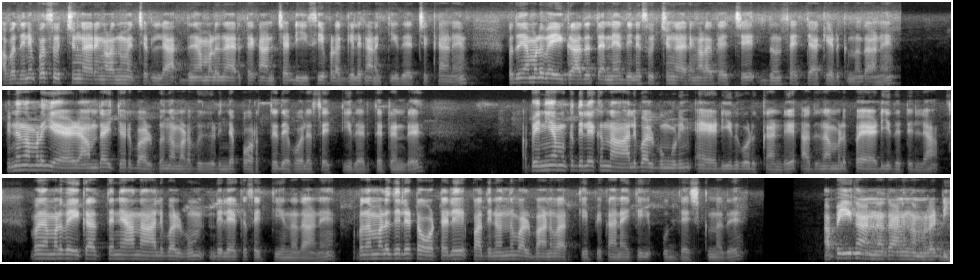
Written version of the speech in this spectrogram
അപ്പോൾ ഇതിനിപ്പോൾ സ്വിച്ചും കാര്യങ്ങളൊന്നും വെച്ചിട്ടില്ല. ഇത് നമ്മൾ നേരത്തെ കാണിച്ച ഡി സി പ്ലഗിൽ കണക്ട് ചെയ്ത് വെച്ചിട്ടാണ് അപ്പോൾ ഇത് നമ്മൾ വൈകാതെ തന്നെ ഇതിന് സ്വിച്ചും കാര്യങ്ങളൊക്കെ വെച്ച് ഇതും സെറ്റാക്കി എടുക്കുന്നതാണ്. പിന്നെ നമ്മൾ ഏഴാമതായിട്ട് ഒരു ബൾബ് നമ്മുടെ വീടിന്റെ പുറത്ത് ഇതേപോലെ സെറ്റ് ചെയ്തെടുത്തിട്ടുണ്ട്. അപ്പോൾ ഇനി നമുക്ക് ഇതിലേക്ക് നാല് ബൾബും കൂടിയും ആഡ് ചെയ്ത് കൊടുക്കാണ്ട് അത് നമ്മളിപ്പോൾ ആഡ് ചെയ്തിട്ടില്ല. അപ്പോൾ നമ്മൾ വൈകാതെ തന്നെ ആ നാല് ബൾബും ഇതിലേക്ക് സെറ്റ് ചെയ്യുന്നതാണ്. അപ്പോൾ നമ്മളിതിൽ ടോട്ടൽ പതിനൊന്ന് ബൾബാണ് വർക്ക് ചെയ്യിപ്പിക്കാനായിട്ട് ഉദ്ദേശിക്കുന്നത്. അപ്പോൾ ഈ കാണുന്നതാണ് നമ്മളെ ഡി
